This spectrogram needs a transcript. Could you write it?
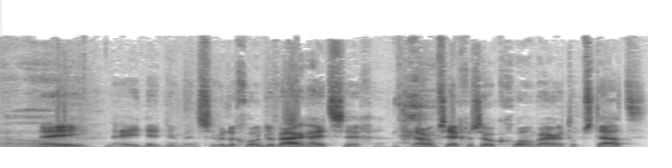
Oh. Nee, nee, nee, de mensen willen gewoon de waarheid zeggen. Daarom zeggen ze ook gewoon waar het op staat.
